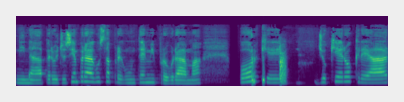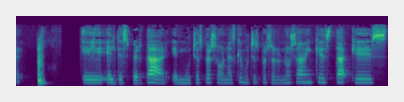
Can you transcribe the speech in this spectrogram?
ni nada, pero yo siempre hago esta pregunta en mi programa porque yo quiero crear eh, el despertar en muchas personas, que muchas personas no saben qué, está, qué, es,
